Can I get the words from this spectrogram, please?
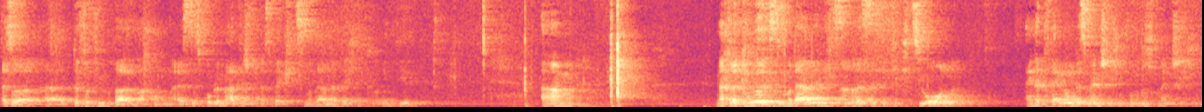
also äh, der Verfügbarmachung als des problematischen Aspekts moderner Technik orientiert. Ähm, nach Latour ist die Moderne nichts anderes als die Fiktion einer Trennung des Menschlichen vom Nichtmenschlichen.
